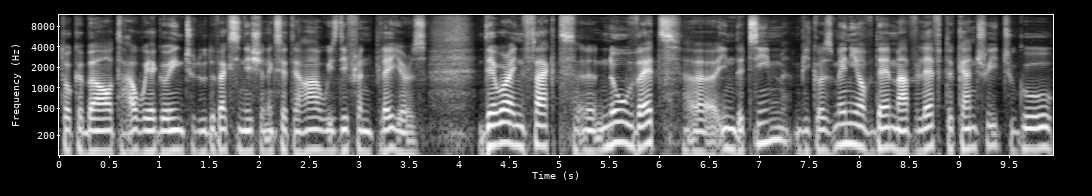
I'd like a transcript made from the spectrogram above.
talk about how we are going to do the vaccination etc with different players there were in fact no vet uh, in the team because many of them have left the country to go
